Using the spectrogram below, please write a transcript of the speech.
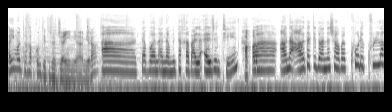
أي منتخب كنت تشجعين يا أميرة؟ آه طبعا أنا منتخب الأرجنتين حقا؟ وأنا أعتقد أن الشعب الكوري كله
